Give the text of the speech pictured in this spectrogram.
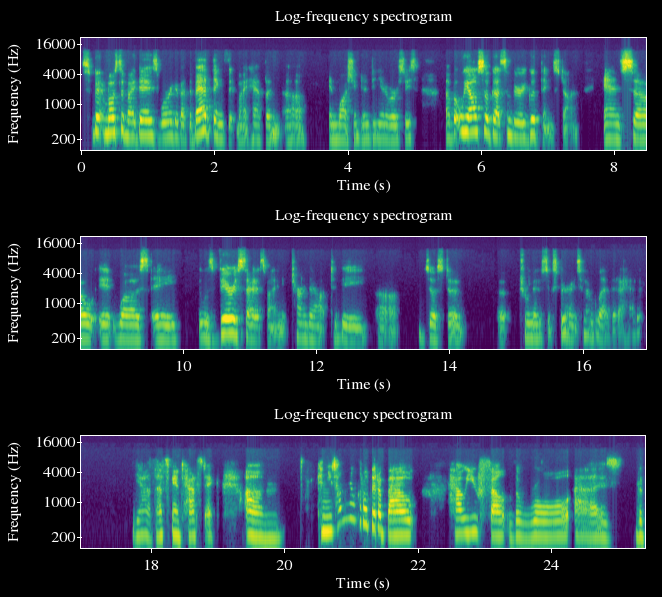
spent most of my days worried about the bad things that might happen uh, in Washington to universities, uh, but we also got some very good things done. And so it was a, it was very satisfying. It turned out to be uh, just a, a, tremendous experience, and I'm glad that I had it. Yeah, that's fantastic. Um, can you tell me a little bit about how you felt the role as the,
